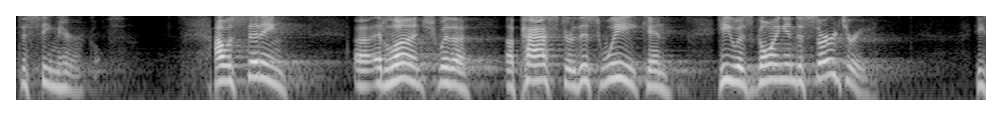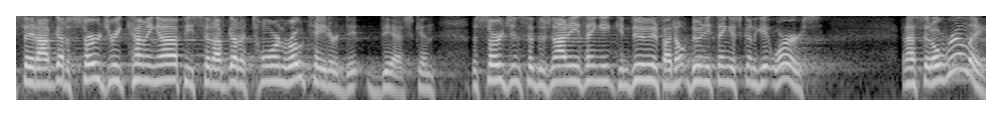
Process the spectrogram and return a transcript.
to see miracles? I was sitting uh, at lunch with a, a pastor this week, and he was going into surgery. He said, I've got a surgery coming up. He said, I've got a torn rotator di- disc. And the surgeon said, There's not anything he can do. If I don't do anything, it's going to get worse. And I said, Oh, really?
